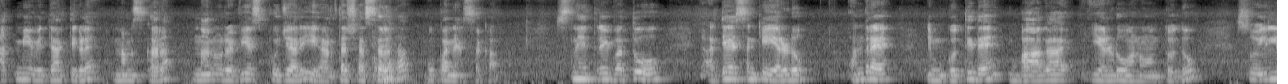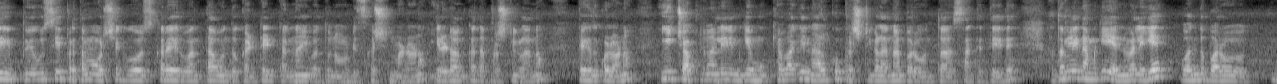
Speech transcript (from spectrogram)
ಆತ್ಮೀಯ ವಿದ್ಯಾರ್ಥಿಗಳೇ, ನಮಸ್ಕಾರ. ನಾನು ರವಿ ಎಸ್. ಪೂಜಾರಿ, ಅರ್ಥಶಾಸ್ತ್ರದ ಉಪನ್ಯಾಸಕ. ಸ್ನೇಹಿತರೆ, ಇವತ್ತು ಅಧ್ಯಾಯ ಸಂಖ್ಯೆ ಎರಡು. ಅಂದರೆ ನಿಮ್ಗೆ ಗೊತ್ತಿದೆ, ಭಾಗ ಎರಡು ಅನ್ನುವಂಥದ್ದು. ಸೊ ಇಲ್ಲಿ ಪಿ ಯು ಸಿ ಪ್ರಥಮ ವರ್ಷಕ್ಕೋಸ್ಕರ ಇರುವಂಥ ಒಂದು ಕಂಟೆಂಟನ್ನು ಇವತ್ತು ನಾವು ಡಿಸ್ಕಷನ್ ಮಾಡೋಣ. ಎರಡು ಅಂಕದ ಪ್ರಶ್ನೆಗಳನ್ನು ತೆಗೆದುಕೊಳ್ಳೋಣ. ಈ ಚಾಪ್ಟರ್ನಲ್ಲಿ ನಿಮಗೆ ಮುಖ್ಯವಾಗಿ ನಾಲ್ಕು ಪ್ರಶ್ನೆಗಳನ್ನು ಬರುವಂಥ ಸಾಧ್ಯತೆ ಇದೆ. ಅದರಲ್ಲಿ ನಮಗೆ ಎನ್ವಲಿಗೆ ಒಂದು ಬರೋ,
